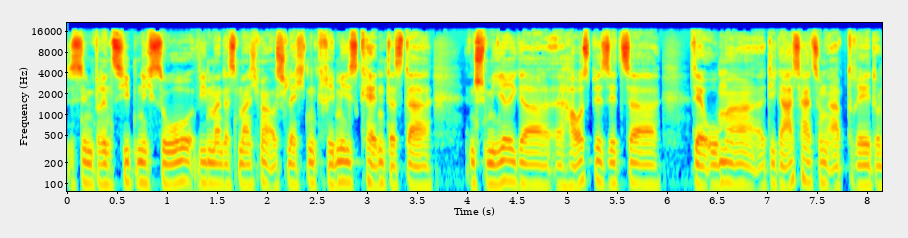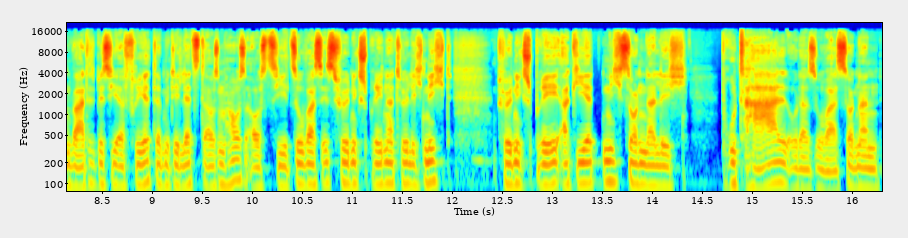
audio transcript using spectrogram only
Es ist im Prinzip nicht so, wie man das manchmal aus schlechten Krimis kennt, dass da ein schmieriger äh, Hausbesitzer der Oma die Gasheizung abdreht und wartet, bis sie erfriert, damit die letzte aus dem Haus auszieht. Sowas ist Phoenix Spree natürlich nicht. Phoenix Spree agiert nicht sonderlich brutal oder sowas, sondern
